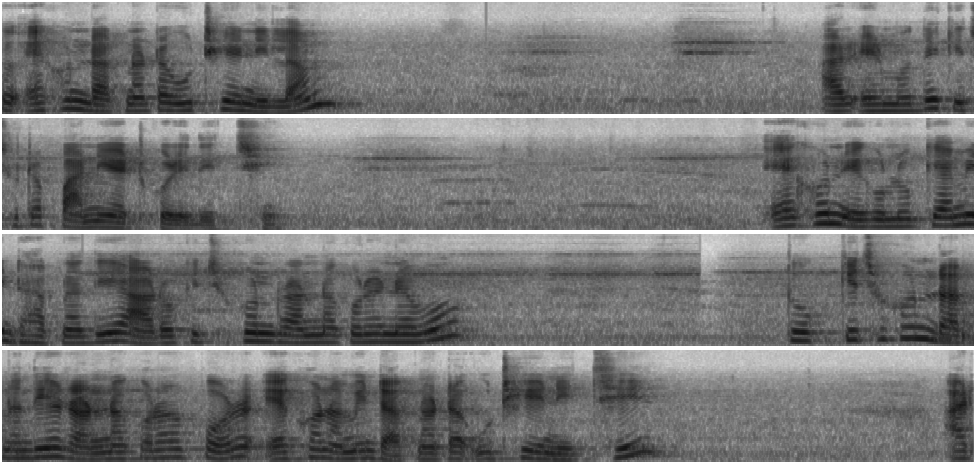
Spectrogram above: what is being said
তো এখন ডাকনাটা উঠিয়ে নিলাম। আর এর মধ্যে কিছুটা পানি অ্যাড করে দিচ্ছি। এখন এগুলোকে আমি ঢাকনা দিয়ে আরও কিছুক্ষণ রান্না করে নেব। তো কিছুক্ষণ ডাকনা দিয়ে রান্না করার পর এখন আমি ডাকনাটা উঠিয়ে নিচ্ছি। আর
